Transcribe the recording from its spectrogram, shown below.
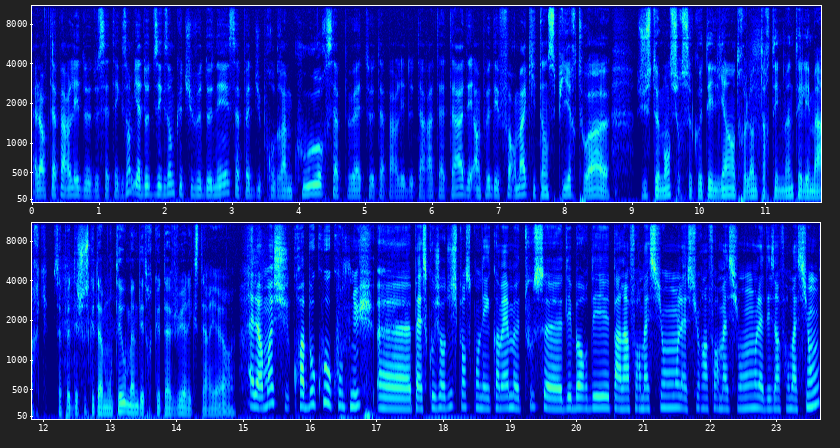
Alors, tu as parlé de, de cet exemple. Il y a d'autres exemples que tu veux donner? Ça peut être du programme court, ça peut être, tu as parlé de Taratata, des, un peu des formats qui t'inspirent, toi, euh, justement, sur ce côté lien entre l'entertainment et les marques. Ça peut être des choses que tu as montées ou même des trucs que tu as vus à l'extérieur. Alors moi, je crois beaucoup au contenu euh, parce qu'aujourd'hui, je pense qu'on est quand même tous euh, débordés par l'information, la surinformation, la désinformation.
